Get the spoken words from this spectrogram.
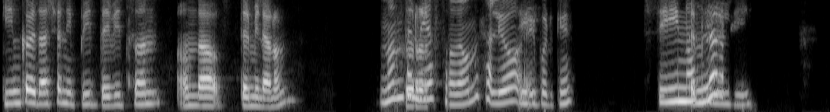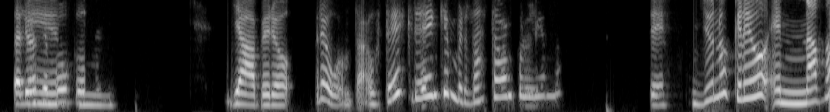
Kim Kardashian y Pete Davidson onda, terminaron. No entendí eso. ¿De dónde salió Sí. y por qué? Sí, no, sí ¿Terminaron? leí. Salió hace Em, poco. ya, pero pregunta, ¿ustedes creen que en verdad estaban pololeando? Yo no creo en nada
